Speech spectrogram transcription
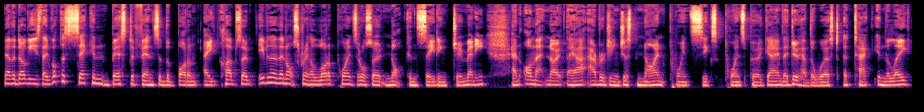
Now the doggies, they've got the second best defense of the bottom eight clubs. So even though they're not scoring a lot of points, they're also not conceding too many. And on that note, they are averaging just 9.6 points per game. They do have the worst attack in the league,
